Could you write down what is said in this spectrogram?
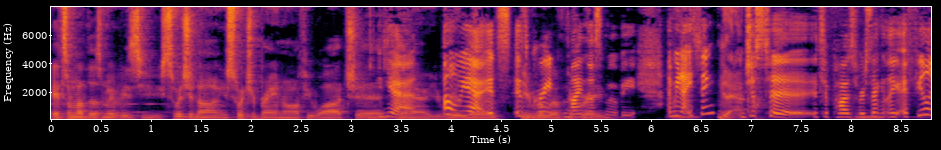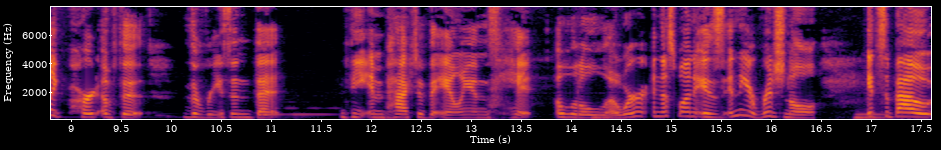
it's one of those movies you switch it on, you switch your brain off, you watch it. Yeah. You know, you oh relive, yeah, it's it's great mindless great... movie. I mean, I think yeah. just to to pause for a second, like I feel like part of the the reason that the impact of the aliens hit a little mm. lower in this one is in the original it's mm. about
